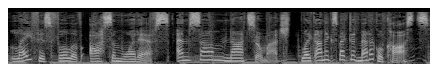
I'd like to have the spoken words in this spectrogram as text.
Life is full of awesome what ifs, and some not so much, like unexpected medical costs.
